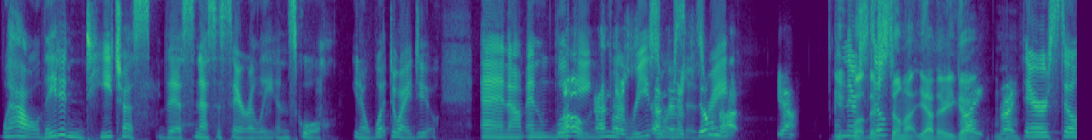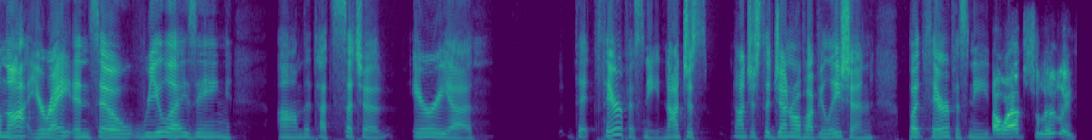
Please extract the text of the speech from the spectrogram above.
wow, they didn't teach us this necessarily in school. You know, what do I do? And um and looking oh, and for there's- and resources, still right? not. Yeah. And they're well, they're still- still not. Yeah, there you go. Right, right. They're still not. You're right. And so realizing um, that that's such a area that therapists need, not just not just the general population, but therapists need. Oh, absolutely.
